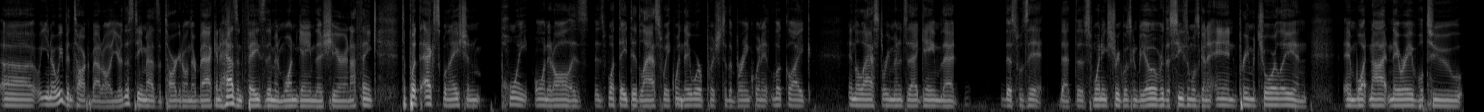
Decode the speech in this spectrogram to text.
Uh, you know, we've been talking about all year. This team has a target on their back, and it hasn't fazed them in one game this year. And I think to put the explanation point on it all is is what they did last week when they were pushed to the brink, when it looked like in the last three minutes of that game that this was it, that this winning streak was going to be over, the season was going to end prematurely, and and whatnot. And they were able to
